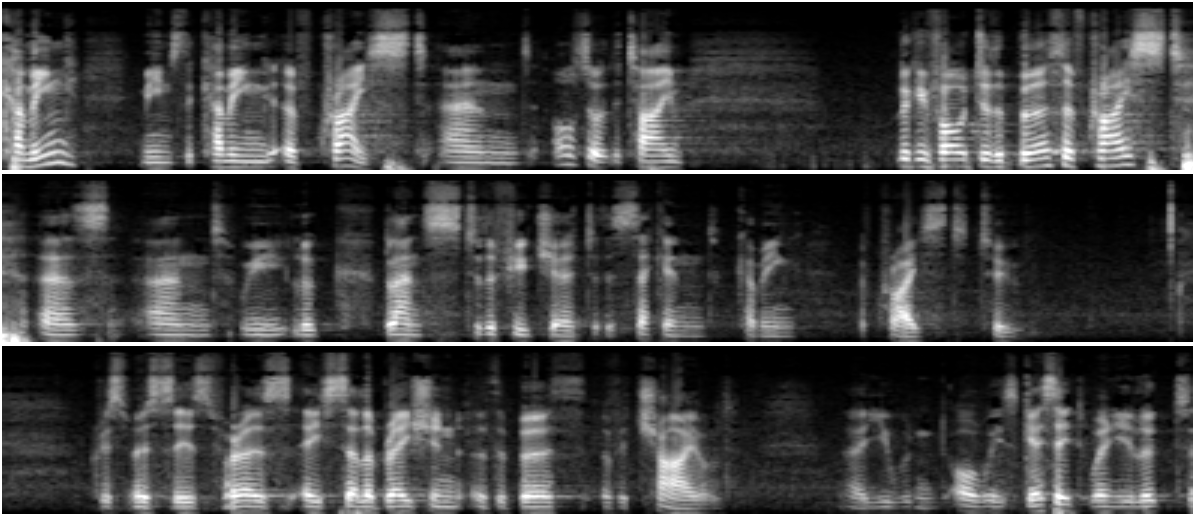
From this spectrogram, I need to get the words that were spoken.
coming, means the coming of Christ. And also at the time, looking forward to the birth of Christ, as, and we look, glance to the future, to the second coming of Christ too. Christmas is for us a celebration of the birth of a child. Uh, you wouldn't always guess it when you looked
